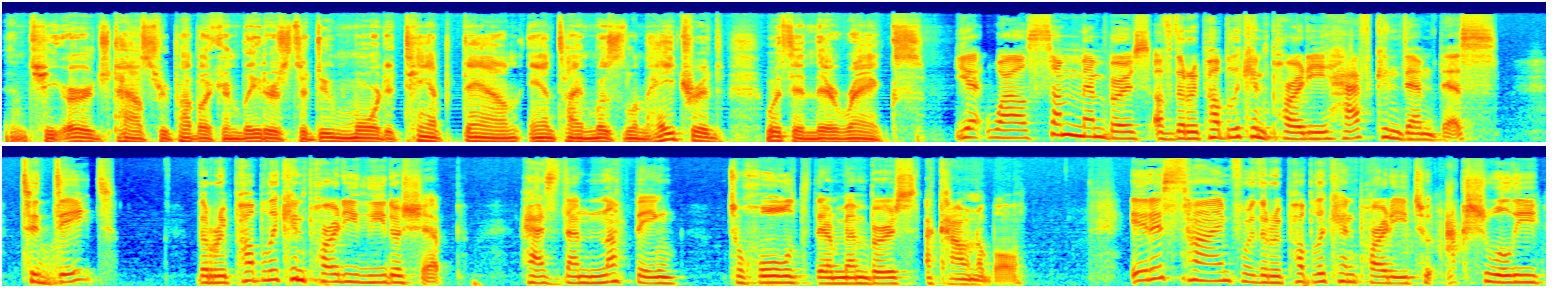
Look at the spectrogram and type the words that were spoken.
and she urged House Republican leaders to do more to tamp down anti Muslim hatred within their ranks. Yet, while some members of the Republican Party have condemned this, to date, the Republican Party leadership has done nothing to hold their members accountable. It is time for the Republican Party to actually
